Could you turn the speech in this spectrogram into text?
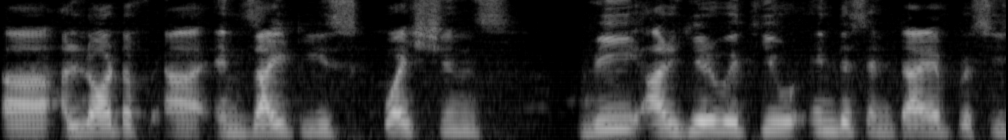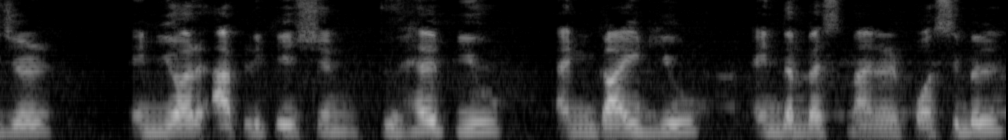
uh, a lot of uh, anxieties, questions. We are here with you in this entire procedure in your application to help you and guide you in the best manner possible.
